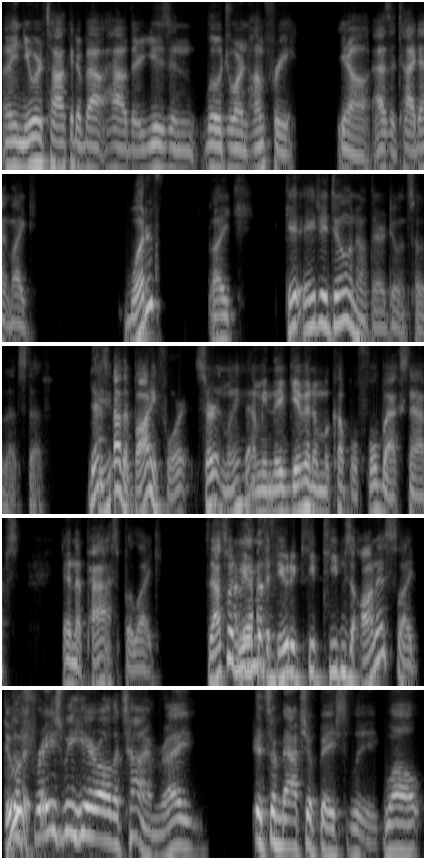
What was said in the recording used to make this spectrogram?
I mean, you were talking about how they're using Lil'Jordan Humphrey, you know, as a tight end. Like, what if, like, get AJ Dillon out there doing some of that stuff? Yeah. He's got the body for it, certainly. I mean, they've given him a couple fullback snaps in the past, but like, that's what I you mean, have to do to keep teams honest. Like, do it. the it. phrase we hear all the time, right? It's a matchup based league. Well,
